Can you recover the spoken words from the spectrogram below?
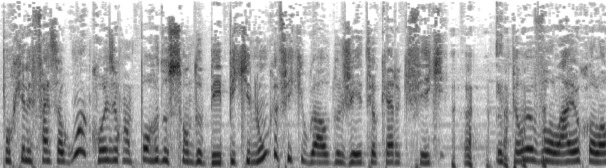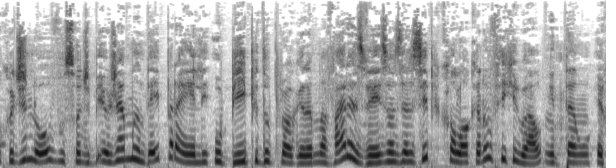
porque ele faz alguma coisa com a porra do som do bip que nunca fica igual do jeito que eu quero que fique. Então eu vou lá e eu coloco de novo o som de bip. Eu já mandei para ele o bip do programa várias vezes, mas ele sempre coloca, não fica igual. Então eu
